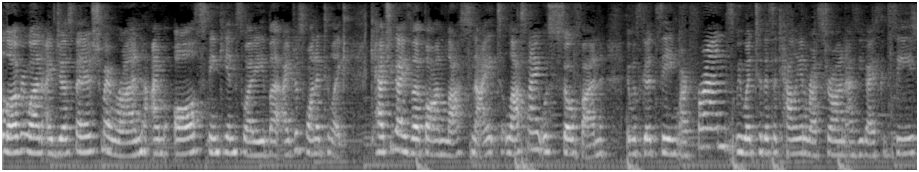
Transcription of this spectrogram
Hello everyone, I just finished my run. I'm all stinky and sweaty, but I just wanted to like catch you guys up on last night. Last night was so fun. It was good seeing our friends. We went to this Italian restaurant, as you guys could see.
